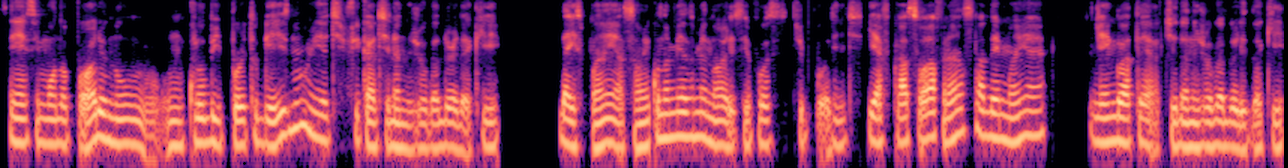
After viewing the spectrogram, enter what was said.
sem esse monopólio, num, um clube português não ia ficar tirando jogador daqui da Espanha, são economias menores. Se fosse, tipo, a gente ia ficar só a França, a Alemanha e a Inglaterra tirando jogadores daqui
